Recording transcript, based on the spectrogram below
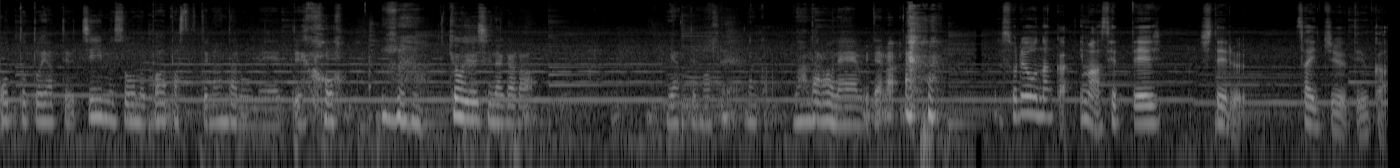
夫とやってるチーム層のパーパスってなんだろうねってこう 共有しながらやってますね。なんかなんだろうねみたいな。それをなんか今設定してる最中っていうか。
